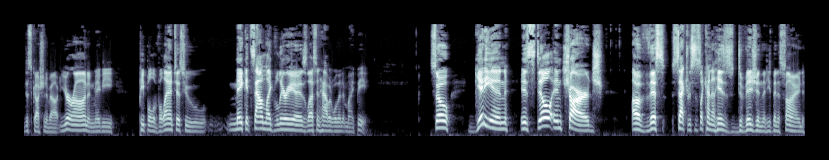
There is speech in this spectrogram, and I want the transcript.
discussion about Euron and maybe people of Volantis who make it sound like Valyria is less inhabitable than it might be. So Gideon is still in charge of this sector. This is like kind of his division that he's been assigned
